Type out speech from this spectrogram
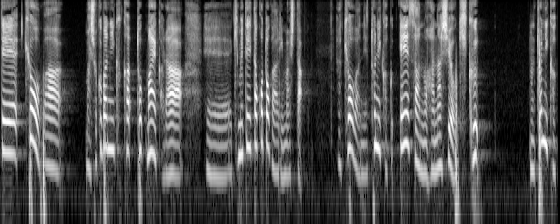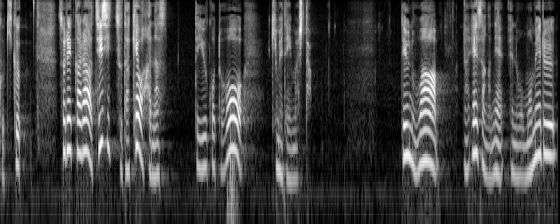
で、今日は、まあ、職場に行くか、と、前から、えー、決めていたことがありました。今日はね、とにかく A さんの話を聞く。とにかく聞く。それから事実だけを話すっていうことを決めていました。っていうのは、A さんがね、あの、揉める、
